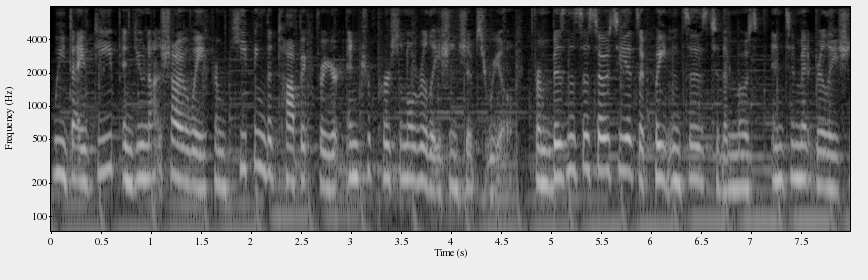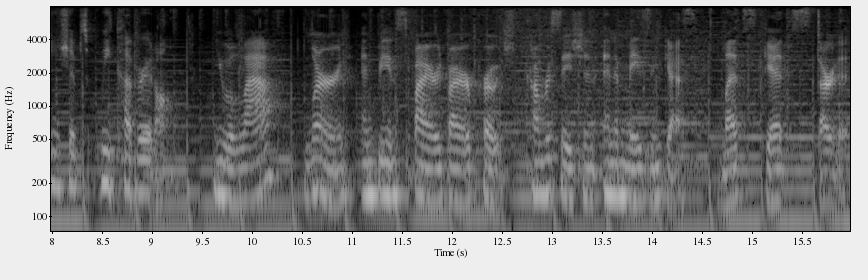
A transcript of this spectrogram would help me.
We dive deep and do not shy away from keeping the topic for your interpersonal relationships real. From business associates, acquaintances, to the most intimate relationships, we cover it all. You will laugh, learn, and be inspired by our approach, conversation, and amazing guests. Let's get started.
